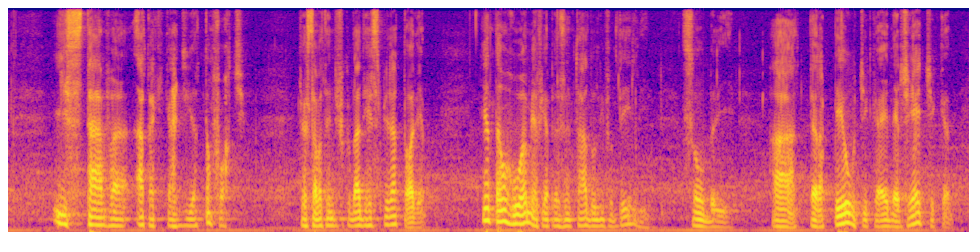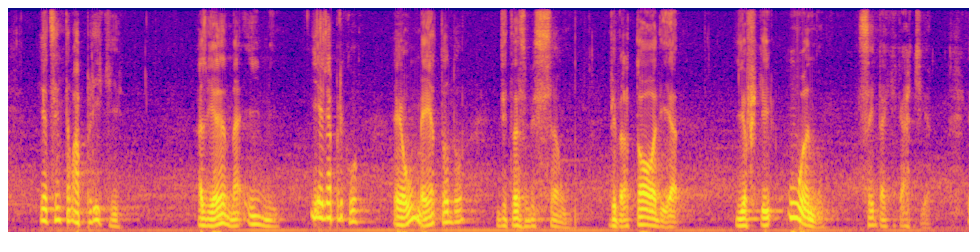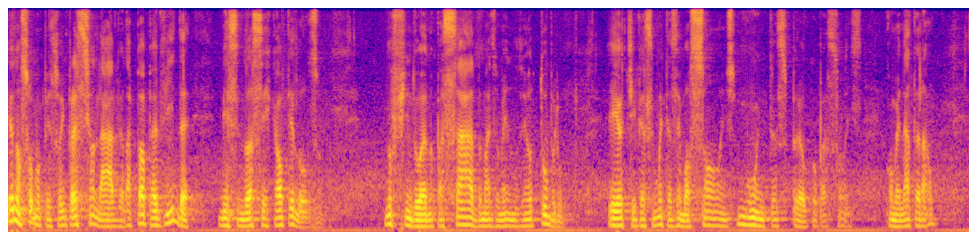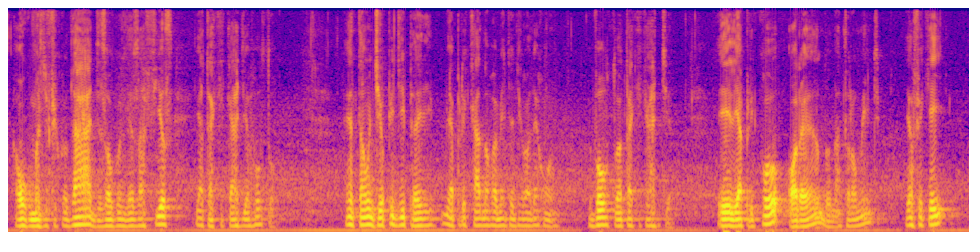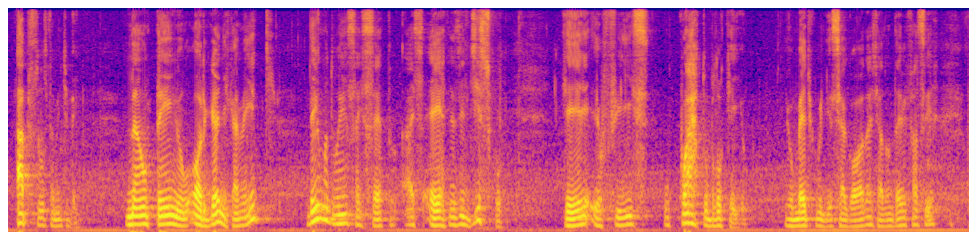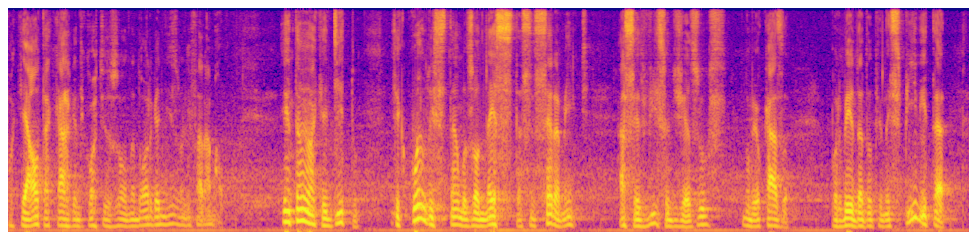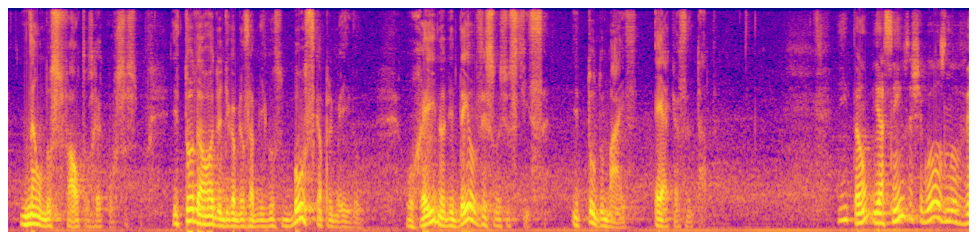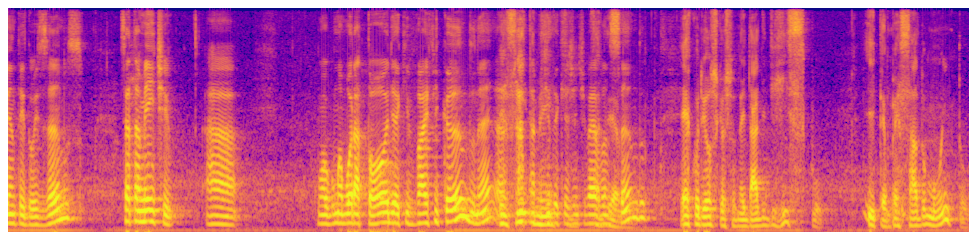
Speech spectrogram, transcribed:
e estava a taquicardia tão forte que eu estava tendo dificuldade respiratória. Então, Juan me havia apresentado o livro dele sobre a terapêutica energética, e eu disse, então aplique a Liana em. E ele aplicou. É um método de transmissão vibratória. E eu fiquei um ano sem taquicardia. Eu não sou uma pessoa impressionável. A própria vida me ensinou a ser cauteloso. No fim do ano passado, mais ou menos em outubro, eu tive assim, muitas emoções, muitas preocupações, como é natural, algumas dificuldades, alguns desafios, e a taquicardia voltou. Então um dia eu pedi para ele me aplicar novamente a Digolerron. Voltou a taquicardia. Ele aplicou, orando naturalmente, eu fiquei absolutamente bem. Não tenho organicamente nenhuma doença, exceto as hérnias de disco, que eu fiz o quarto bloqueio. E o médico me disse agora já não deve fazer, porque a alta carga de cortisona no organismo lhe fará mal. Então eu acredito que quando estamos honestas, sinceramente, a serviço de Jesus, no meu caso, por meio da doutrina espírita, não nos faltam os recursos. E toda hora eu digo a meus amigos: busca primeiro o reino de Deus e sua justiça, e tudo mais é acrescentado. Então, e assim você chegou aos 92 anos, certamente ah, com alguma moratória que vai ficando, né? Assim, Exatamente. À medida que a gente vai avançando. É curioso que eu estou na idade de risco e tenho pensado muito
